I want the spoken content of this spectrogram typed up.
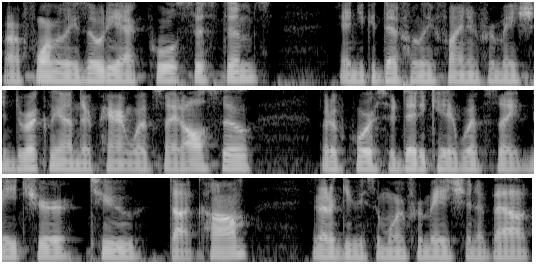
uh, formerly Zodiac Pool Systems. And you can definitely find information directly on their parent website also. But of course, their dedicated website, nature2.com. And that'll give you some more information about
